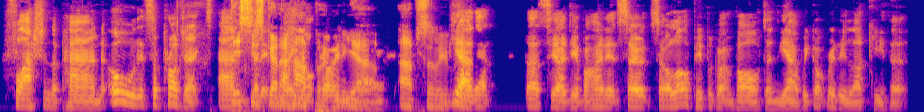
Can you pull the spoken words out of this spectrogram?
flash in the pan oh it's a project and this is going to not go happen. Yeah, absolutely. yeah that that's the idea behind it so so a lot of people got involved and yeah we got really lucky that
